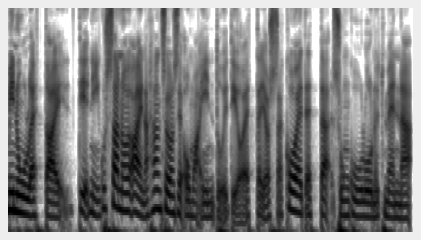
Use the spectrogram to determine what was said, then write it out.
minulle, tai niin kuin sanoin, ainahan se on se oma intuitio, että jos sä koet, että sun kuuluu nyt mennä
